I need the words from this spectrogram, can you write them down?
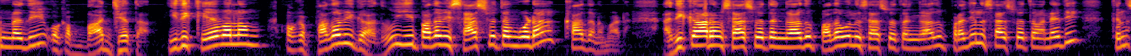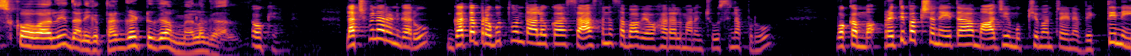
ఉన్నది ఒక బాధ్యత. ఇది కేవలం ఒక పదవి కాదు ఈ పదవి శాశ్వతం కూడా కాదనమాట అధికారం శాశ్వతం కాదు పదవులు శాశ్వతం కాదు ప్రజలు శాశ్వతం అనేది తెలుసుకోవాలి దానికి తగ్గట్టుగా మెలగాలి. ఓకే. లక్ష్మీనారాయణ గారు గత ప్రభుత్వం తాలూకా శాసనసభ వ్యవహారాలు మనం చూసినప్పుడు ఒక మ- ప్రతిపక్ష నేత మాజీ ముఖ్యమంత్రి అయిన వ్యక్తిని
